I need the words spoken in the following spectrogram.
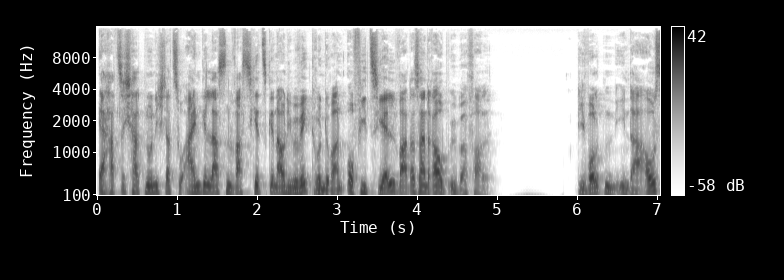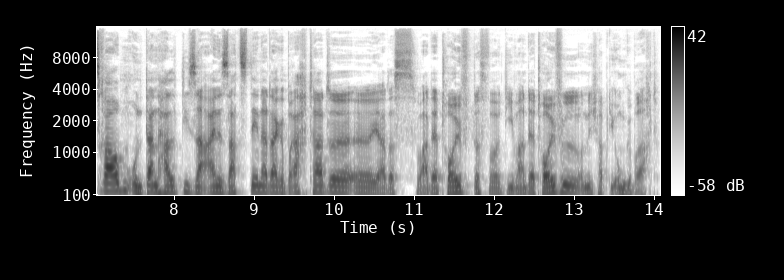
Er hat sich halt nur nicht dazu eingelassen, was jetzt genau die Beweggründe waren. Offiziell war das ein Raubüberfall. Die wollten ihn da ausrauben und dann halt dieser eine Satz, den er da gebracht hatte, äh, ja, das war der Teufel, das war, die waren der Teufel und ich habe die umgebracht.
